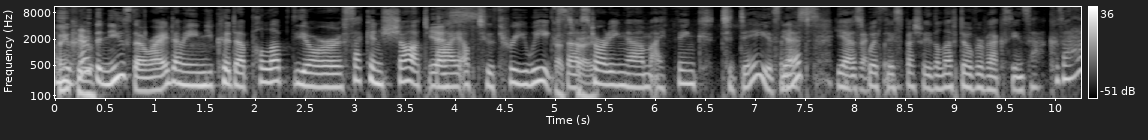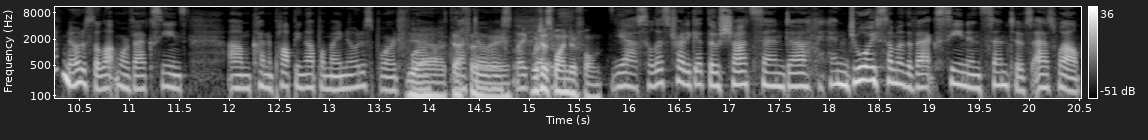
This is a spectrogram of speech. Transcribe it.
thank you. heard the news though, right? I mean, you could uh, pull up your second shot by up to three weeks, uh, right. starting, um, I think, today, isn't Yes, it? Yes, with especially the leftover vaccines. Because I have noticed a lot more vaccines um, kind of popping up on my notice board for yeah, leftovers. Which is wonderful. Yeah, so let's try to get those shots and uh, enjoy some of the vaccine incentives as well.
